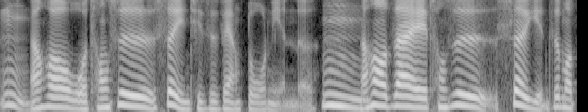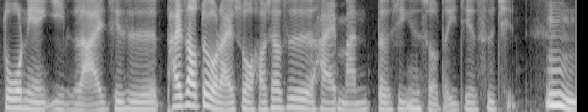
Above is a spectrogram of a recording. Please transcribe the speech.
嗯，然后我从事摄影其实非常多年了，嗯，然后在从事摄影这么多年以来，其实拍照对我来说好像是还蛮得心应手的一件事情，嗯，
